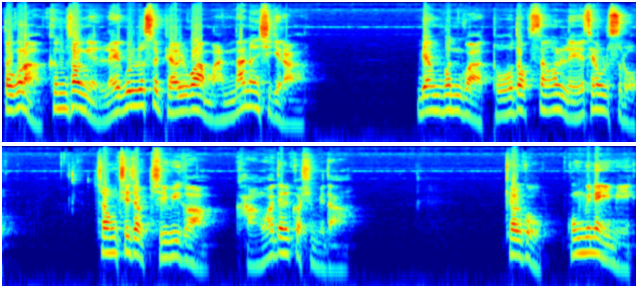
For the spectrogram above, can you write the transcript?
더구나 금성이 레굴루스 별과 만나는 시기라 명분과 도덕성을 내세울수록 정치적 지위가 강화될 것입니다. 결국 국민의힘이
